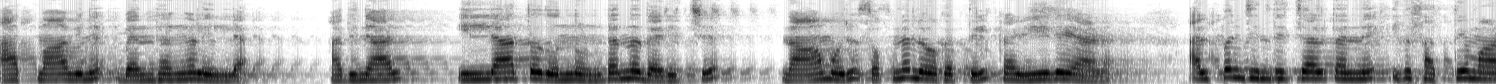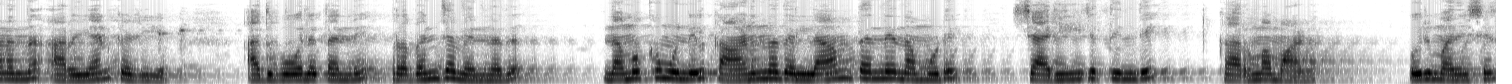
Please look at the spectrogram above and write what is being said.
ആത്മാവിന് ബന്ധങ്ങളില്ല. അതിനാൽ ഇല്ലാത്തതൊന്നുണ്ടെന്ന് ധരിച്ച് നാം ഒരു സ്വപ്നലോകത്തിൽ കഴിയുകയാണ്. അല്പം ചിന്തിച്ചാൽ തന്നെ ഇത് സത്യമാണെന്ന് അറിയാൻ കഴിയും. അതുപോലെ തന്നെ പ്രപഞ്ചമെന്നത് നമുക്ക് മുന്നിൽ കാണുന്നതെല്ലാം തന്നെ നമ്മുടെ ശരീരത്തിന്റെ കർമ്മമാണ്. ഒരു മനുഷ്യൻ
